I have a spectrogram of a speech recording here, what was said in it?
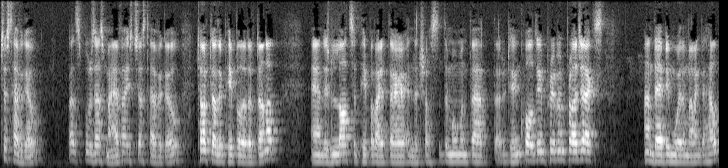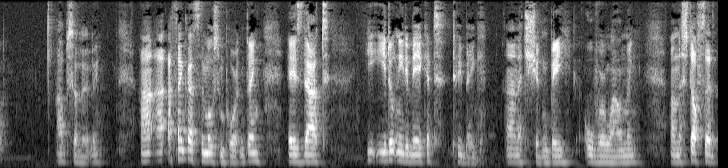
just have a go. I suppose that's my advice. Just have a go. Talk to other people that have done it. And there's lots of people out there in the trust at the moment that, that are doing quality improvement projects, and they'd be more than willing to help. Absolutely. Uh, I think that's the most important thing is that you, you don't need to make it too big and it shouldn't be overwhelming. And the stuff that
